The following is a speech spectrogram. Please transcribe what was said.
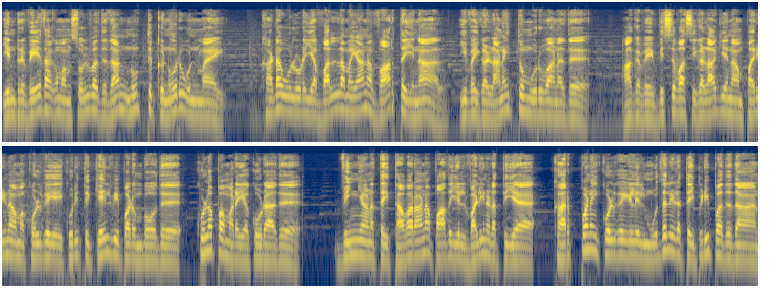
என்று வேதாகமம் சொல்வதுதான் நூத்துக்கு நூறு உண்மை. கடவுளுடைய வல்லமையான வார்த்தையினால் இவைகள் அனைத்தும் உருவானது. ஆகவே விசுவாசிகளாகிய நாம் பரிணாம கொள்கையை குறித்து கேள்விப்படும்போது குழப்பமடையக்கூடாது. விஞ்ஞானத்தை தவறான பாதையில் வழிநடத்திய கற்பனை கொள்கைகளில் முதலிடத்தை பிடிப்பதுதான்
